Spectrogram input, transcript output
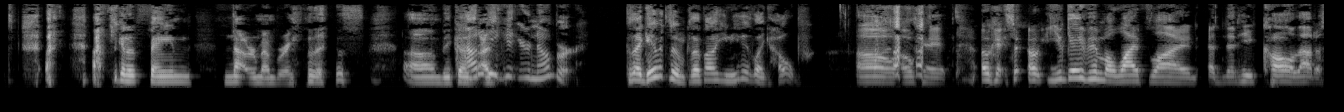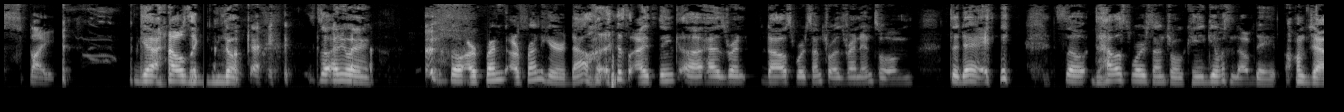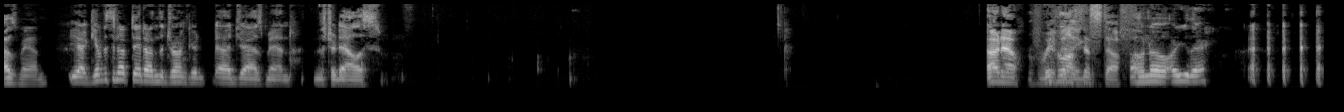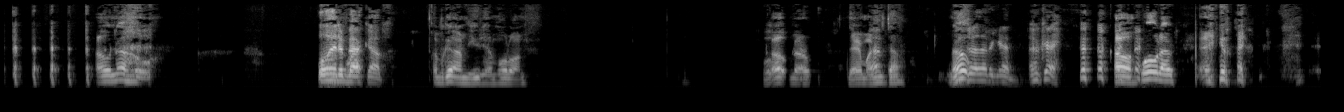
I was going to feign not remembering this um, because How did I, he get your number? cause I gave it to him because I thought he needed like help. Oh, okay, okay. So oh, you gave him a lifeline, and then he called out a spite. Yeah, I was like, no. Okay. So anyway, so our friend, our friend here, Dallas, I think uh, has ran Dallas Sports Central has ran into him today. So Dallas Sports Central, can you give us an update on Jazzman? Yeah, give us an update on the drunken uh, jazz man, Mr. Dallas. Oh no, we've lost stuff. Oh no, are you there? oh no, We'll hit him back up. I'm gonna unmute him. Hold on. Whoop. Oh no, there, my he's down. Let's No. try that again. Okay. Oh, well, whatever. Anyway,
